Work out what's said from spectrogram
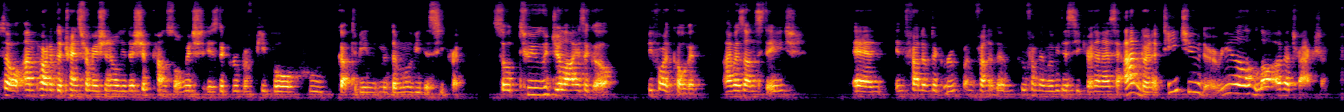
So I'm part of the Transformational Leadership Council, which is the group of people who got to be in the movie The Secret. So two Julys ago, before COVID, I was on stage and in front of the group, in front of the group from the movie The Secret, and I said, "I'm going to teach you the real law of attraction."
